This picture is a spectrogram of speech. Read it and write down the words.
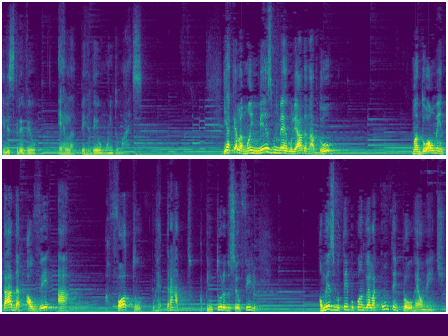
Ele escreveu: Ela perdeu muito mais. E aquela mãe, mesmo mergulhada na dor, uma dor aumentada ao ver a, a foto, o retrato, a pintura do seu filho, ao mesmo tempo, quando ela contemplou realmente,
